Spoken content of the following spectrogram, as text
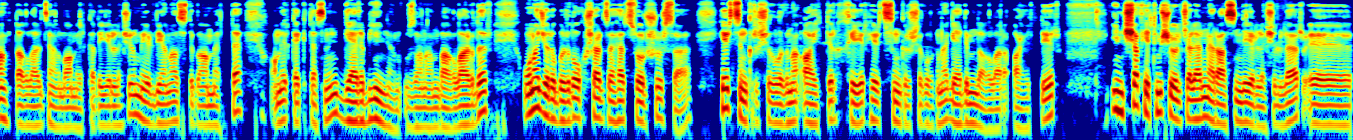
Ant dağları Cənubi Amerikada yerləşir. Meridional istiqamətdə Amerika qitəsinin qərbi ilə uzanan dağlardır. Ona görə burada oxşar cəhət soruşursa, Hertsin qırışıqlığına aiddir. Xeyr, Hertsin qırışıqlığına qədim dağlara aiddir. İnkişaf etmiş ölkələrin ərazisində yerləşirlər. E,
